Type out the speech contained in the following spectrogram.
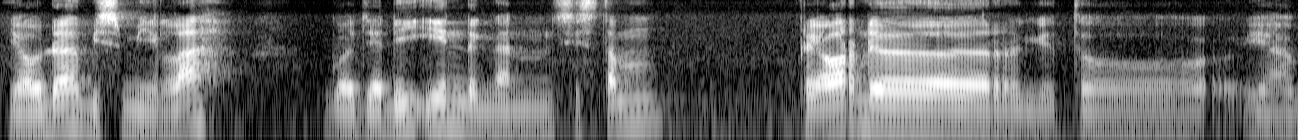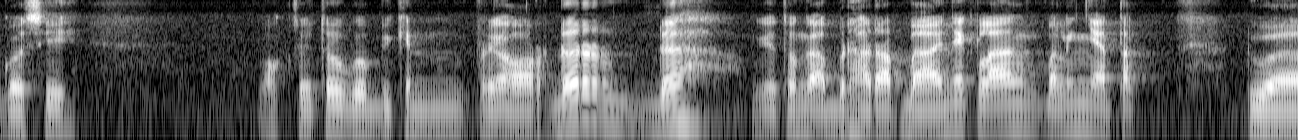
ya udah Bismillah gue jadiin dengan sistem pre-order gitu ya gue sih waktu itu gue bikin pre-order dah gitu nggak berharap banyak lah paling nyetak dua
